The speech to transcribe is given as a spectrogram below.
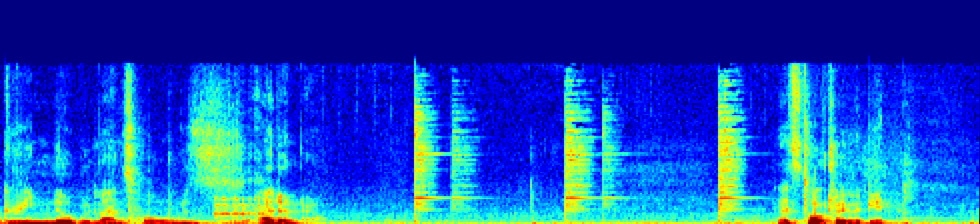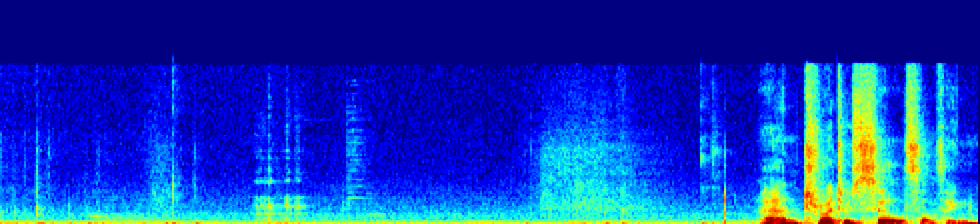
Green nobleman's hose? I don't know. Let's talk to him again. And try to sell something.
